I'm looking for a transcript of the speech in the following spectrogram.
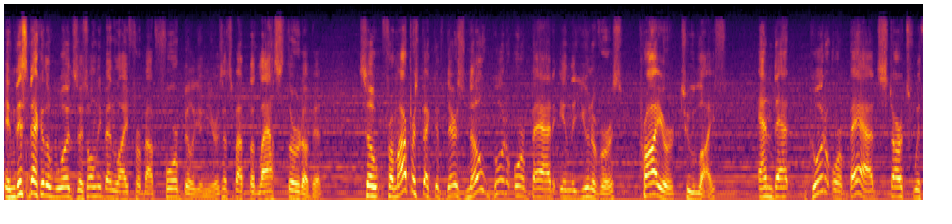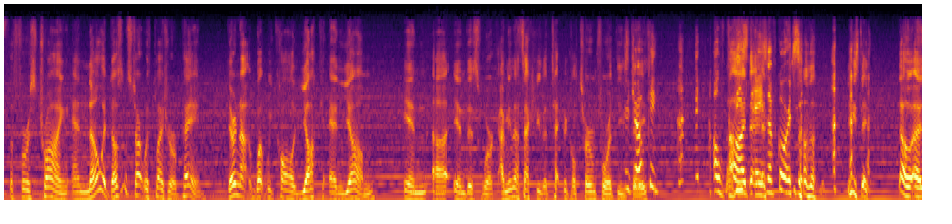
In this neck of the woods there's only been life for about 4 billion years. That's about the last third of it. So from our perspective there's no good or bad in the universe prior to life and that good or bad starts with the first trying. And no it doesn't start with pleasure or pain they're not what we call yuck and yum in uh, in this work i mean that's actually the technical term for it these days. You're joking. oh, No, these I- days, of course. no, no, these days no uh,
